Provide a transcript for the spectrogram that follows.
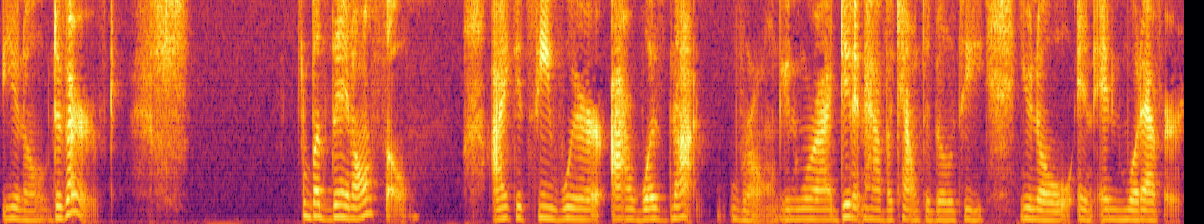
you know deserved but then also I could see where I was not wrong and where I didn't have accountability, you know, in in whatever.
